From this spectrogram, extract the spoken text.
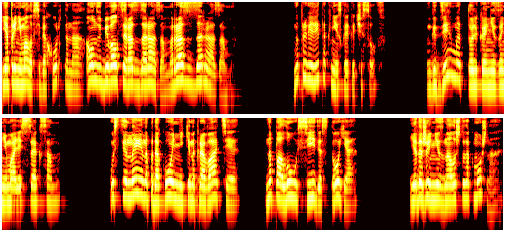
Я принимала в себя Хортона, а он вбивался раз за разом, раз за разом. Мы провели так несколько часов. Где мы только не занимались сексом. У стены, на подоконнике, на кровати, на полу, сидя, стоя. Я даже не знала, что так можно.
